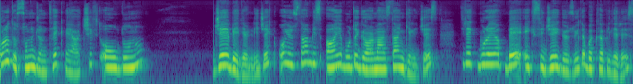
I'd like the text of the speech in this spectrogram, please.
Burada sonucun tek veya çift olduğunu C belirleyecek. O yüzden biz A'yı burada görmezden geleceğiz. Direkt buraya B eksi C gözüyle bakabiliriz.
